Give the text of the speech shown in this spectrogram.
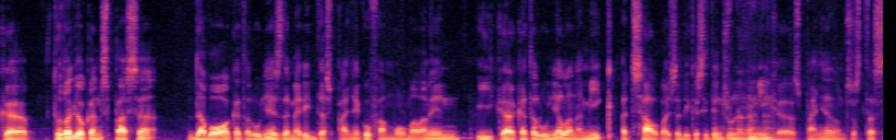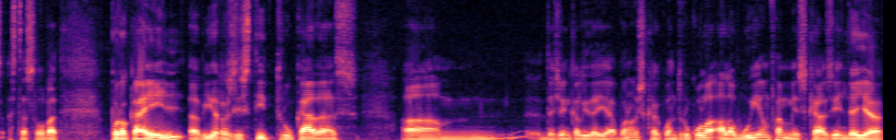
que tot allò que ens passa de bo a Catalunya és de mèrit d'Espanya, que ho fan molt malament, i que a Catalunya l'enemic et salva. És a dir, que si tens un enemic uh -huh. a Espanya, doncs estàs, estàs salvat. Però que ell havia resistit trucades um, de gent que li deia bueno, és que quan truco a l'avui em fan més cas. I ell deia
